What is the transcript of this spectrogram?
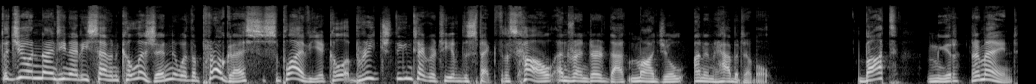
The June 1997 collision with the Progress supply vehicle breached the integrity of the Spektr's hull and rendered that module uninhabitable. But Mir remained,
